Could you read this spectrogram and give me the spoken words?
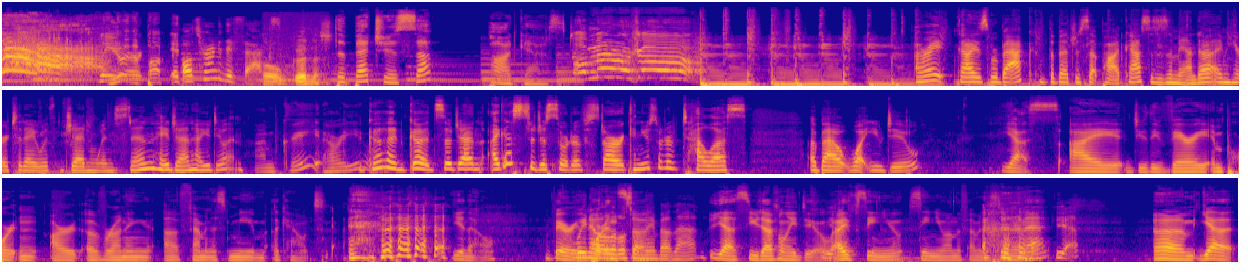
You're the pup. Alternative facts. Oh, goodness. The Betches Sup Podcast. America! All right, guys, we're back. The Betches Sup podcast. This is Amanda. I'm here today with Jen Winston. Hey, Jen, how you doing? I'm great. How are you? Good, good. So, Jen, I guess to just sort of start, can you sort of tell us about what you do? Yes, I do the very important art of running a feminist meme account. you know, very. We know a little stuff. something about that. Yes, you definitely do. I've seen you, seen you on the feminist internet. Yeah. Um, yeah.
